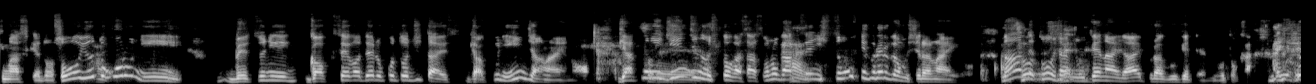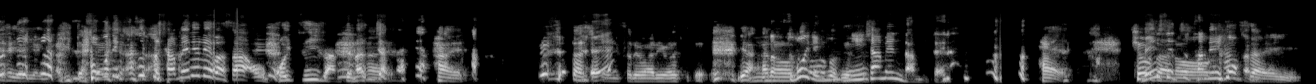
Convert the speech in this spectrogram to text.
きますけど、そういうところに別に学生が出ること自体逆にいいんじゃないの？逆に人事の人がさ、その学生に質問してくれるかもしれないよ。なんで当社に受けないでアイプラグ受けてんのとか。そこできちっと喋れればさ、お、こいついいじゃんってなっちゃう。はい。確かにそれはありますね。いや、あの、すごいね二者面談みたいな。はい。ちょうどあ面接多面評の、関西、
